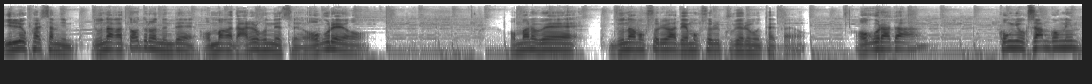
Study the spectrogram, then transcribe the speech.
1683님, 누나가 떠들었는데 엄마가 나를 혼냈어요. 억울해요. 엄마는 왜 누나 목소리와 내 목소리를 구별을 못할까요? 억울하다. 0630님,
